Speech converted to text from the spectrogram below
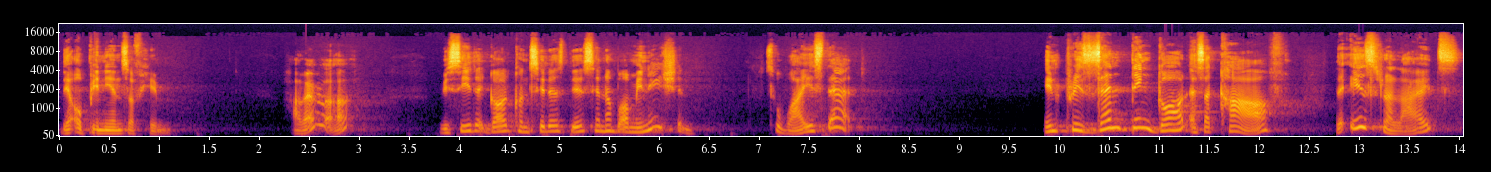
their opinions of him. However, we see that God considers this an abomination. So, why is that? In presenting God as a calf, the Israelites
